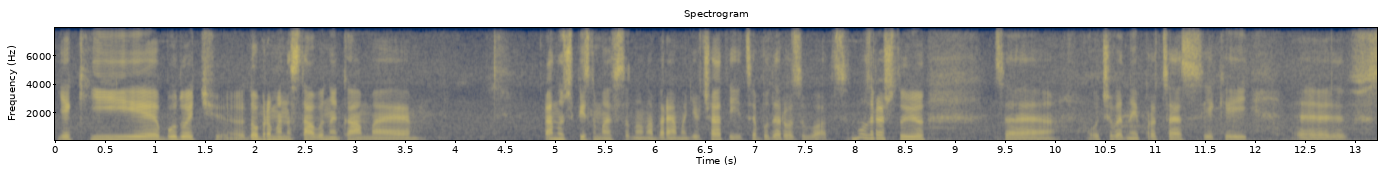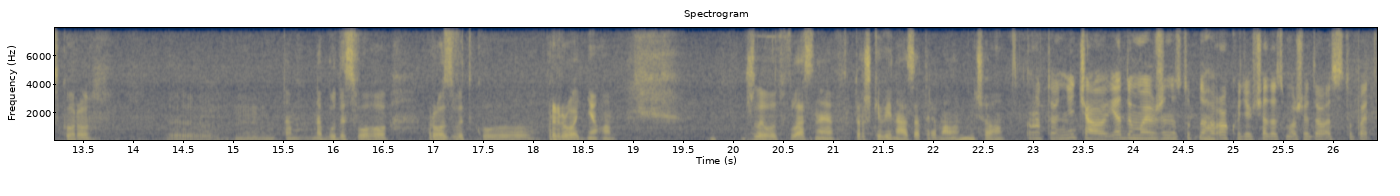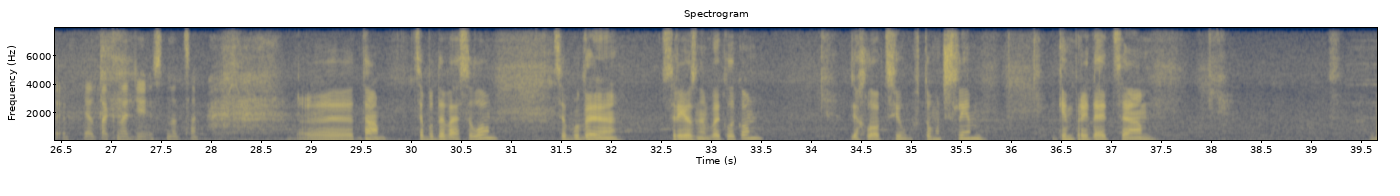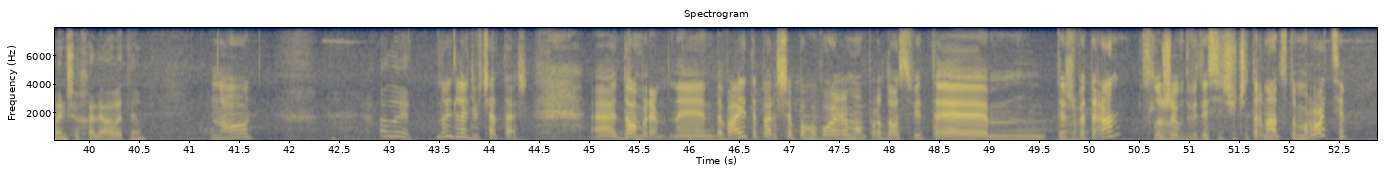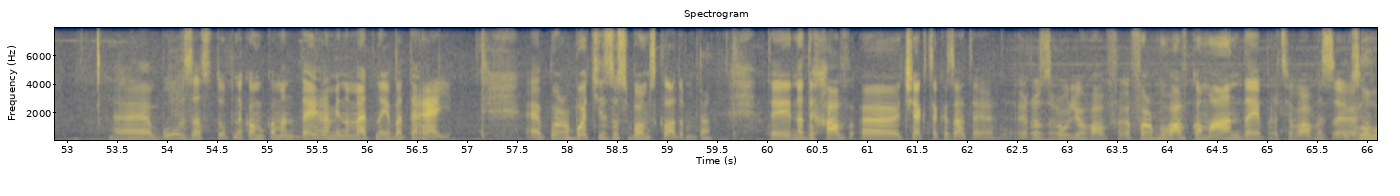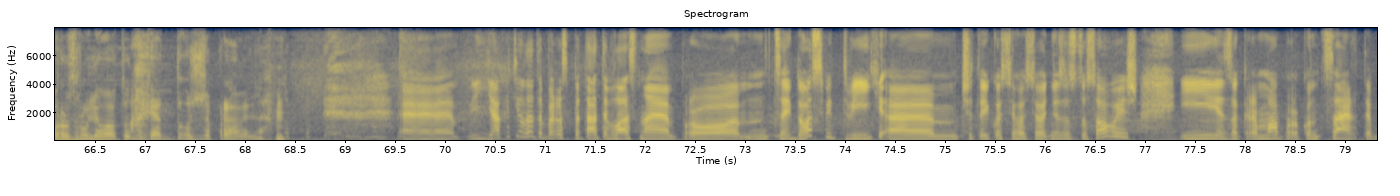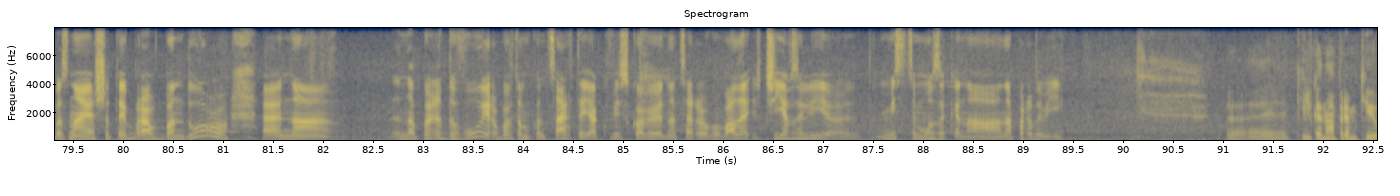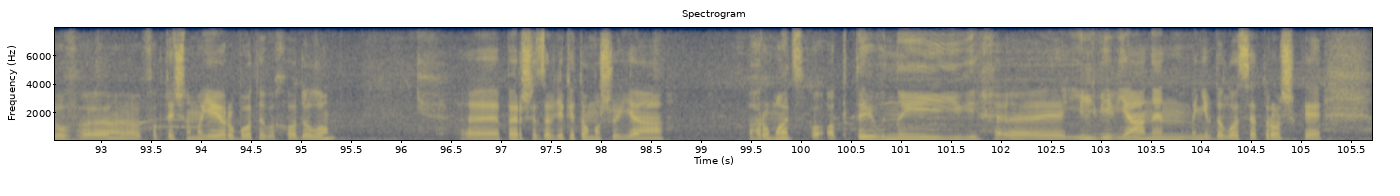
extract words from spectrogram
які будуть е, добрими наставниками. Рано чи пізно ми все одно наберемо дівчат, і це буде розвиватися. Ну, зрештою, це очевидний процес, який скоро е, там набуде свого розвитку природнього. Можливо, власне, трошки війна затримала. ну, Нічого. Круто, нічого. Я думаю, вже наступного року дівчата зможуть до вас вступити. Я так надіюсь на це. Е, там, це буде весело, це буде серйозним викликом для хлопців, в тому числі, яким прийдеться менше халявити. Ну, Але ну і для дівчат теж. Е, Добре, е, давай тепер ще поговоримо про досвід. Е, Ти ж ветеран, служив у 2014 році, був заступником командира мінометної батареї. По роботі з особовим складом. Так. Ти надихав, чи як це казати, розрулював, формував команди, працював з От слово розрулював тут таке дуже правильне. Е, Я хотіла тебе розпитати власне про цей досвід твій, е, чи ти якось його сьогодні застосовуєш, і зокрема про концерти, бо знаю, що ти брав бандуру е, на. На передову і робив там концерти, як військові на це реагували. Чи є взагалі місце музики на, на передовій? Кілька напрямків фактично моєї роботи виходило. Перше, завдяки тому, що я громадсько активний е, і львів'янин, мені вдалося трошки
